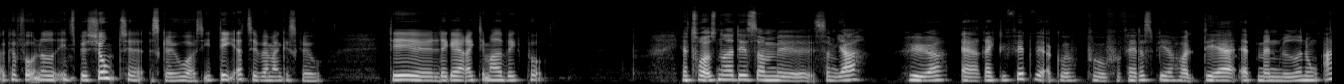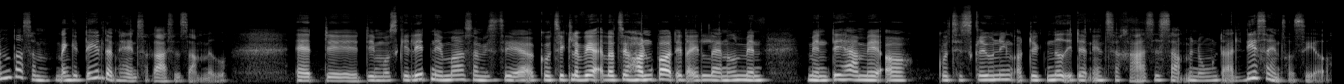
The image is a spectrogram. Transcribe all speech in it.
og kan få noget inspiration til at skrive også, idéer til, hvad man kan skrive. Det øh, lægger jeg rigtig meget vægt på. Jeg tror også noget af det, som, øh, som jeg hører er rigtig fedt ved at gå på forfatterspirhold, det er, at man møder nogle andre, som man kan dele den her interesse sammen med. At øh, det er måske lidt nemmere, som vi ser, at gå til klaver eller til håndbold eller et eller andet, men, men det her med at gå til skrivning og dykke ned i den interesse sammen med nogen, der er lige så interesseret,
